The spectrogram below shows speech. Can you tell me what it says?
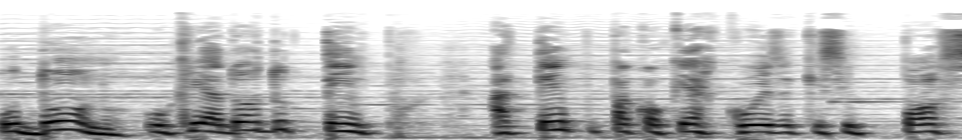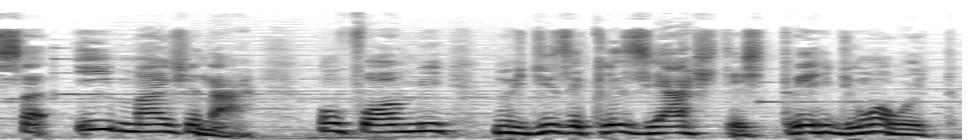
o dono, o criador do tempo Há tempo para qualquer coisa que se possa imaginar, conforme nos diz Eclesiastes 3, de 1 a 8.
